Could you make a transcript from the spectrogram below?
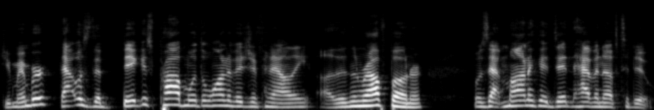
Do you remember? That was the biggest problem with the WandaVision finale, other than Ralph Bohner, was that Monica didn't have enough to do.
